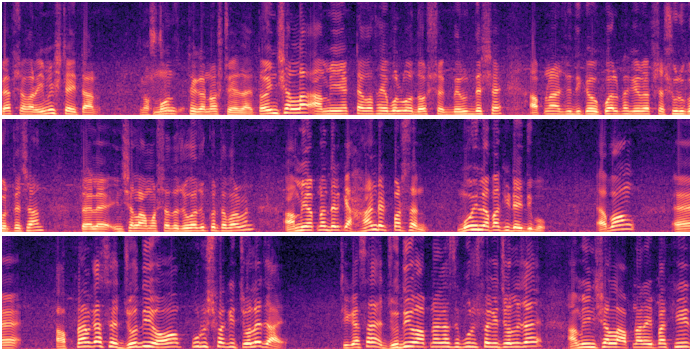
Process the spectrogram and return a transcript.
ব্যবসা করার ইমেজটাই তার মন থেকে নষ্ট হয়ে যায়। তো ইনশাল্লাহ আমি একটা কথাই বলব দর্শকদের উদ্দেশ্যে আপনারা যদি কেউ কোয়েল পাখির ব্যবসা শুরু করতে চান তাহলে ইনশাল্লাহ আমার সাথে যোগাযোগ করতে পারবেন। আমি আপনাদেরকে হান্ড্রেড পার্সেন্ট মহিলা পাখিটাই দিব। এবং আপনার কাছে যদিও পুরুষ পাখি চলে যায় ঠিক আছে? যদিও আপনার কাছে পুরুষ পাখি চলে যায় আমি ইনশাল্লাহ আপনার এই পাখির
